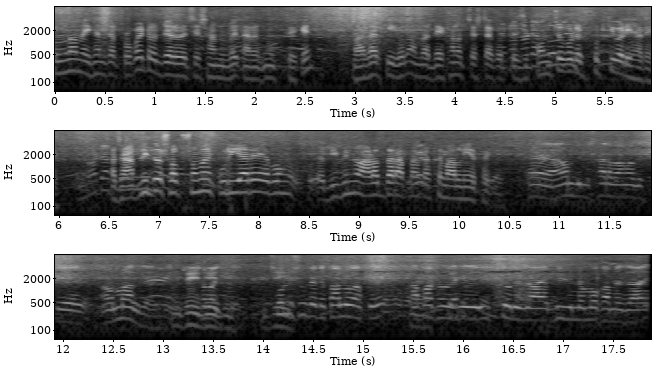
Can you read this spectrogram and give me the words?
শুনলাম এখানকার প্রোপাইটর যে রয়েছে শানুর ভাই তার মুখ থেকে। বাজার কি হলো আমরা দেখানোর চেষ্টা করতেছি পঞ্চগড়ের ফুটকিবাড়ি হাটে। আচ্ছা আপনি তো সব সময় কুরিয়ারে এবং বিভিন্ন আড়তদার আপনার কাছে মাল নিয়ে থাকে হ্যাঁ আলহামদুলিল্লাহ সারা বাংলাদেশে আমার মাল যায়। জি, জি, জি, জি। চালু আছে। আপাতত স্টোরে যায় বিভিন্ন মোকামে যায়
